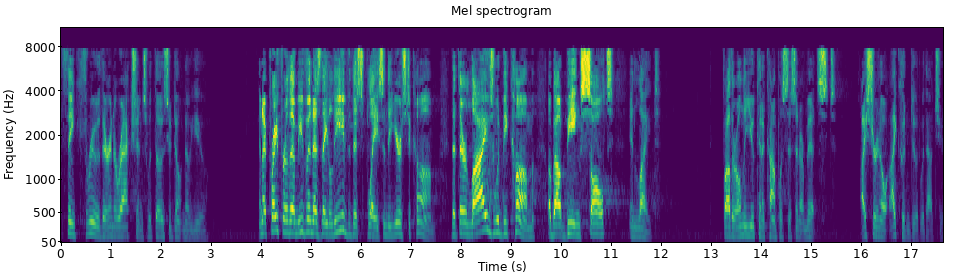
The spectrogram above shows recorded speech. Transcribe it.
think through their interactions with those who don't know you. And I pray for them even as they leave this place in the years to come, that their lives would become about being salt and light. Father, only you can accomplish this in our midst. I sure know I couldn't do it without you.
